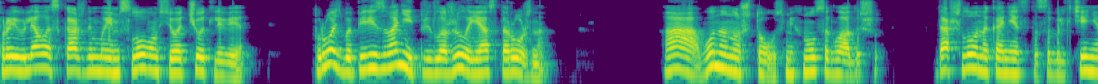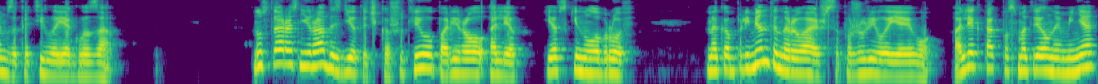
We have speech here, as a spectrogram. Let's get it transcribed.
проявлялось каждым моим словом все отчетливее. «Просьба перезвонить», – предложила я осторожно. «А, вон оно что!» – усмехнулся Гладышев. «Дошло, наконец-то!» – с облегчением закатила я глаза. «Ну, старость не радость, деточка!» – шутливо парировал Олег. Я вскинула бровь. «На комплименты нарываешься?» – пожурила я его. Олег так посмотрел на меня,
